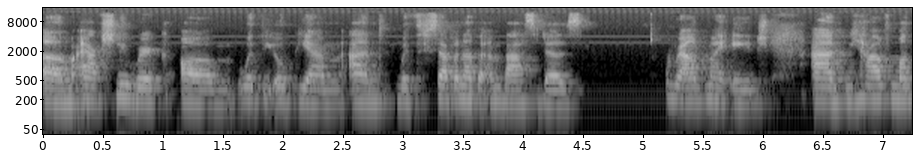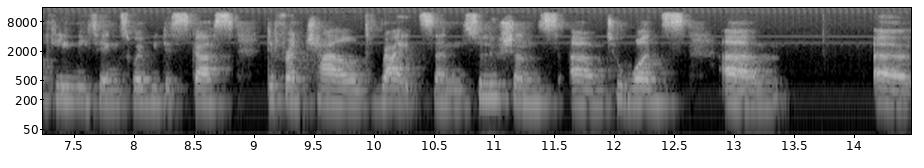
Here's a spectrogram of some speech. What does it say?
Um, I actually work um, with the OPM and with seven other ambassadors around my age. And we have monthly meetings where we discuss different child rights and solutions um, towards um, uh,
